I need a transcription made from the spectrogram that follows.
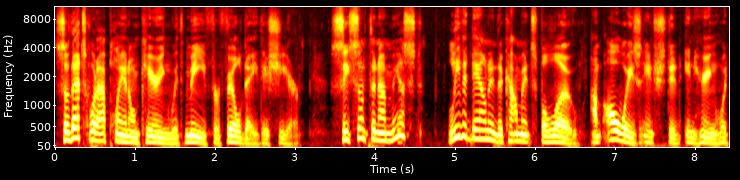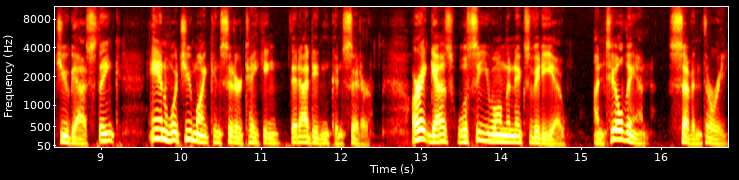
So that's what I plan on carrying with me for field day this year. See something I missed? Leave it down in the comments below. I'm always interested in hearing what you guys think and what you might consider taking that I didn't consider. All right, guys, we'll see you on the next video. Until then, 7-3.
